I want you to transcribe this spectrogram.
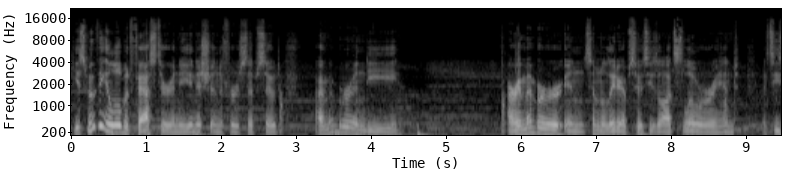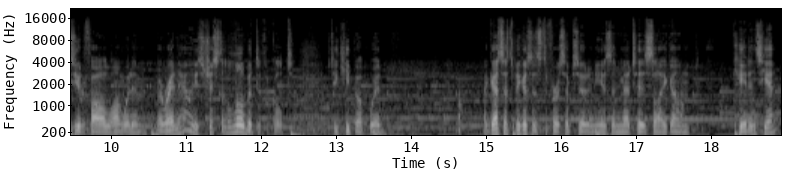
He's moving a little bit faster in the initial in the first episode. I remember in the I remember in some of the later episodes he's a lot slower and it's easier to follow along with him. But right now he's just a little bit difficult to keep up with. I guess that's because it's the first episode and he hasn't met his like um cadence yet.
